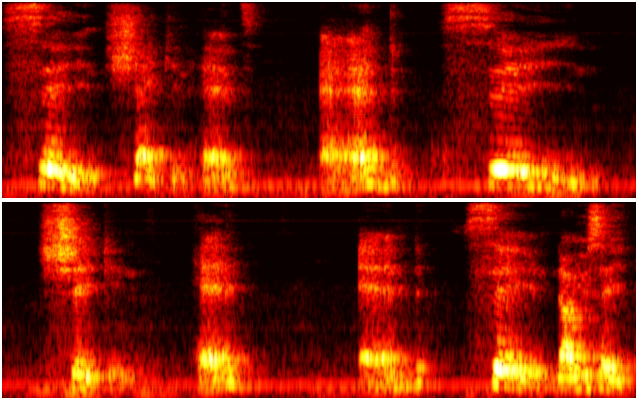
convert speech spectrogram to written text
saying, shaking hands and saying, shaking hand and saying. Now you say it,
